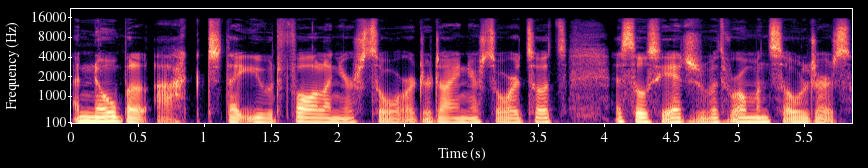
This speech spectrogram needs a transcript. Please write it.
a noble act that you would fall on your sword or die on your sword. So it's associated with Roman soldiers.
